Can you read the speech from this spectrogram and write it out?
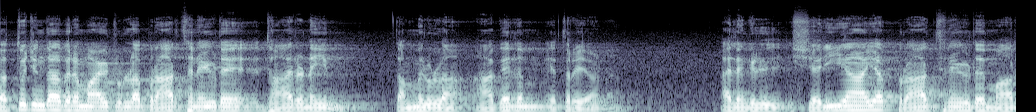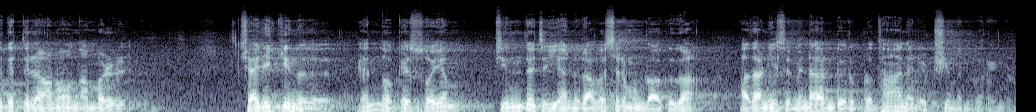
തത്വചിന്താപരമായിട്ടുള്ള പ്രാർത്ഥനയുടെ ധാരണയും തമ്മിലുള്ള അകലം എത്രയാണ്? അല്ലെങ്കിൽ ശരിയായ പ്രാർത്ഥനയുടെ മാർഗത്തിലാണോ നമ്മൾ ചലിക്കുന്നത് എന്നൊക്കെ സ്വയം ചിന്ത ചെയ്യാൻ ഒരു അവസരമുണ്ടാക്കുക അതാണ് ഈ സെമിനാറിന്റെ ഒരു പ്രധാന ലക്ഷ്യമെന്ന് പറയുന്നത്.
